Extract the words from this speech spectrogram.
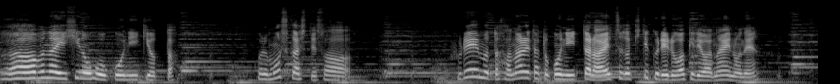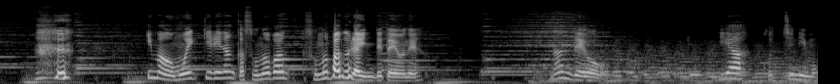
うわー危ない火の方向に行きよった。これもしかしてさフレームと離れたとこに行ったらあいつが来てくれるわけではないのね。今思いっきりなんかその場、その場ぐらいに出たよね。なんでよ。いや、こっちにも。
